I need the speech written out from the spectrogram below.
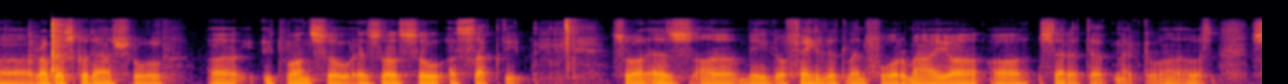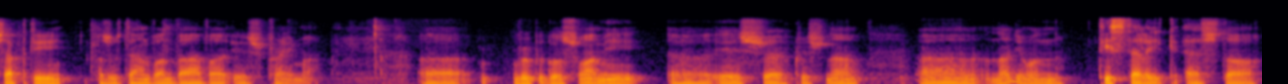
a ragaszkodásról itt van szó, ez a szó a szakti. Szóval ez a, még a fejletlen formája a szeretetnek. A szakti, azután van báva és prema. Uh, Rupa Goswami uh, és Krishna uh, nagyon tisztelik ezt a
